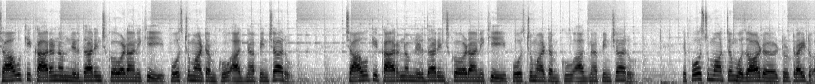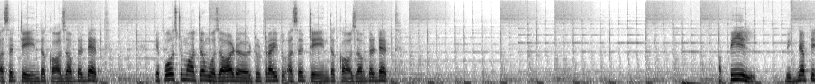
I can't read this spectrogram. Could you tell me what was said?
చావుకి కారణం నిర్ధారించుకోవడానికి పోస్టుమార్టంకు ఆజ్ఞాపించారు చావుకి కారణం నిర్ధారించుకోవడానికి పోస్టుమార్టంకు ఆజ్ఞాపించారు a postmortem was order to try to ascertain the cause of the death a postmortem was order to try to ascertain the cause of the death appeal విజ్ఞప్తి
